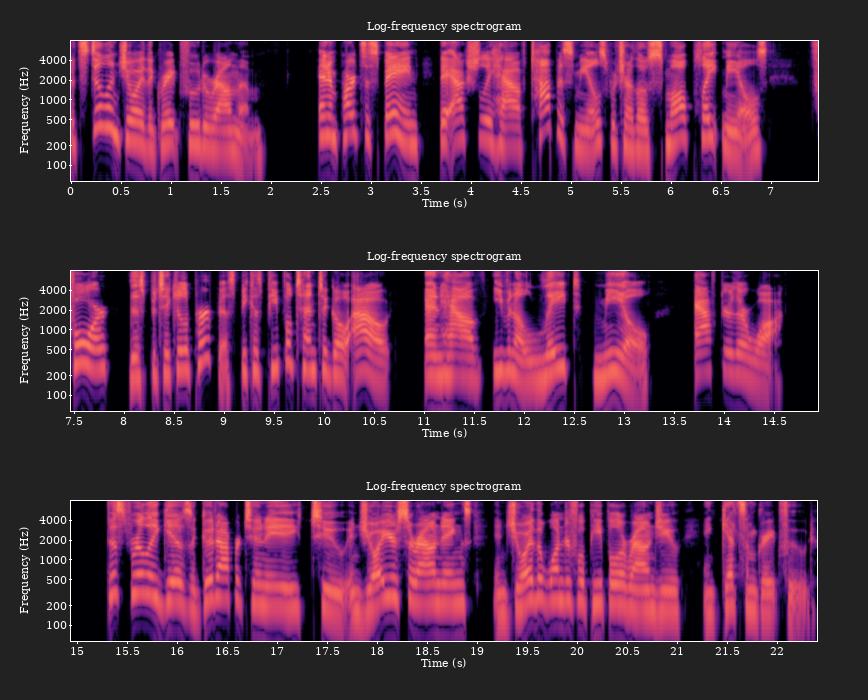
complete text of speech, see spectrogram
but still enjoy the great food around them. And in parts of Spain, they actually have tapas meals, which are those small plate meals for this particular purpose because people tend to go out and have even a late meal after their walk. This really gives a good opportunity to enjoy your surroundings, enjoy the wonderful people around you, and get some great food.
